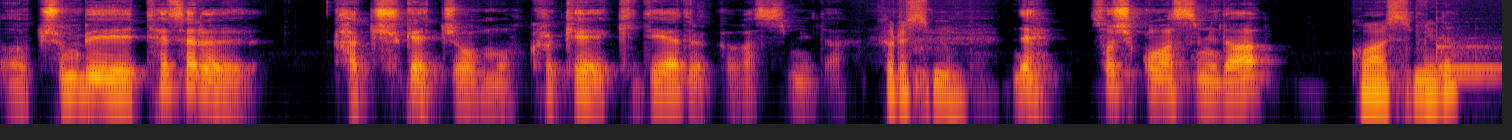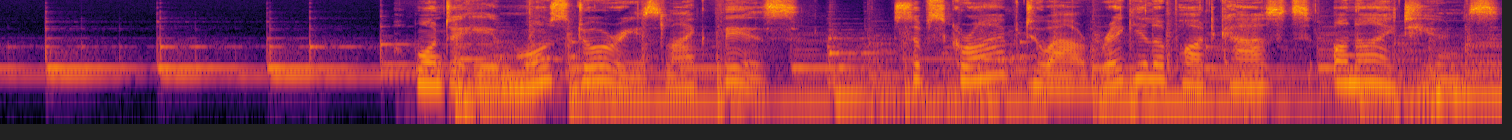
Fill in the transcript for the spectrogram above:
어 준비 태세를 갖추겠죠. 뭐 그렇게 기대해야 될 것 같습니다. 그렇습니다. 네. 소식 고맙습니다. 고맙습니다. Want to hear more stories like this? Subscribe to our regular podcasts on iTunes.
